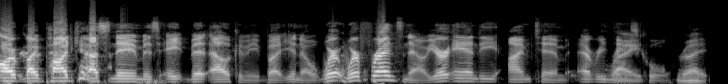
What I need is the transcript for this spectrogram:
our, my podcast name is Eight Bit Alchemy, but you know we're we're friends now. You're Andy, I'm Tim. Everything's right, cool. Right.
